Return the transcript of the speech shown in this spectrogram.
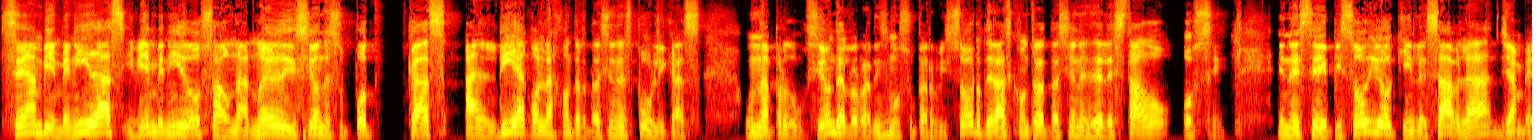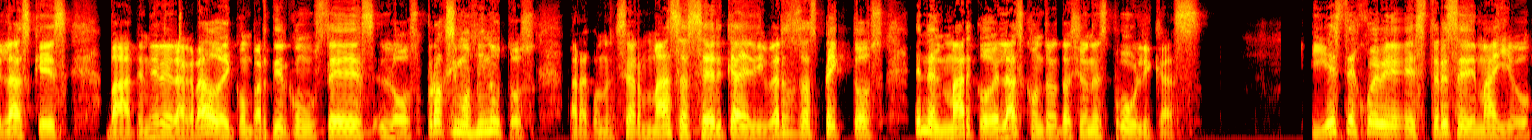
sean bienvenidas y bienvenidos a una nueva edición de su podcast al día con las contrataciones públicas, una producción del organismo supervisor de las contrataciones del Estado, OCE. En este episodio, quien les habla, Jan Velázquez, va a tener el agrado de compartir con ustedes los próximos minutos para conocer más acerca de diversos aspectos en el marco de las contrataciones públicas. Y este jueves 13 de mayo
